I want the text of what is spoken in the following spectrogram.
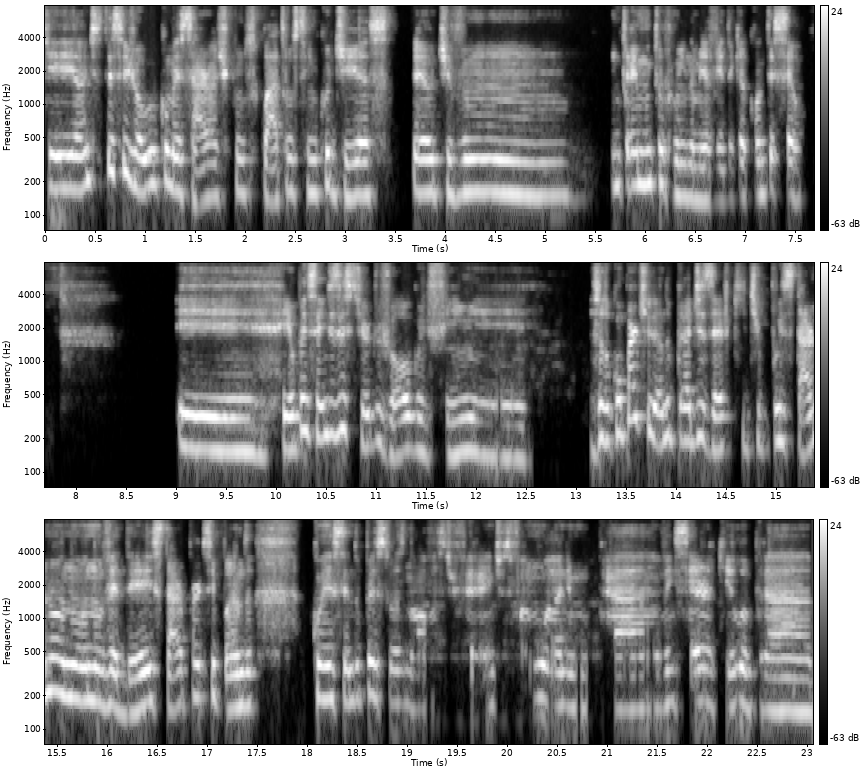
Que antes desse jogo começar, acho que uns 4 ou 5 dias, eu tive um, um trem muito ruim na minha vida que aconteceu. E eu pensei em desistir do jogo, enfim, e eu só tô compartilhando para dizer que, tipo, estar no, no, no, VD, estar participando, conhecendo pessoas novas, diferentes, foi um ânimo para vencer aquilo, para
